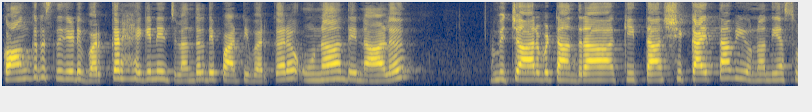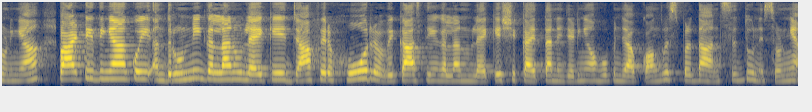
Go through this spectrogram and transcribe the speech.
ਕਾਂਗਰਸ ਦੇ ਜਿਹੜੇ ਵਰਕਰ ਹੈਗੇ ਨੇ, ਜਲੰਧਰ ਦੇ ਪਾਰਟੀ ਵਰਕਰ, ਉਹਨਾਂ ਦੇ ਨਾਲ ਵਿਚਾਰ ਵਟਾਂਦਰਾ ਕੀਤਾ, ਸ਼ਿਕਾਇਤਾਂ ਵੀ ਉਹਨਾਂ ਦੀਆਂ ਸੁਣੀਆਂ। ਪਾਰਟੀ ਦੀਆਂ ਕੋਈ ਅੰਦਰੂਨੀ ਗੱਲਾਂ ਨੂੰ ਲੈ ਕੇ ਜਾਂ ਫਿਰ ਹੋਰ ਵਿਕਾਸ ਦੀਆਂ ਗੱਲਾਂ ਨੂੰ ਲੈ ਕੇ ਸ਼ਿਕਾਇਤਾਂ ਨੇ ਜਿਹੜੀਆਂ ਉਹ ਪੰਜਾਬ ਕਾਂਗਰਸ ਪ੍ਰਧਾਨ ਸਿੱਧੂ ਨੇ ਸੁਣੀਆਂ।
